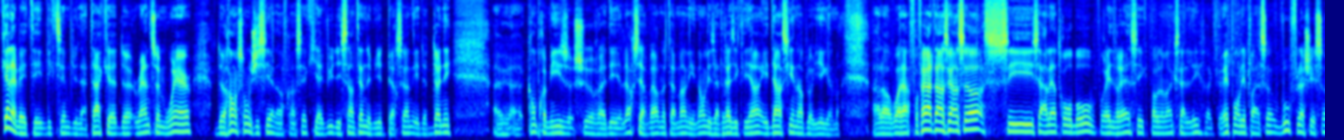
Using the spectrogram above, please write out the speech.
qu'elle avait été victime d'une attaque de ransomware, de rançon JCL en français, qui a vu des centaines de milliers de personnes et de données euh, euh, compromises sur leurs serveurs, notamment les noms, les adresses des clients et d'anciens employés également. Alors voilà, il faut faire attention à ça. Si ça a l'air trop beau pour être vrai, c'est probablement que ça l'est. Répondez pas à ça. Vous flushez ça.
